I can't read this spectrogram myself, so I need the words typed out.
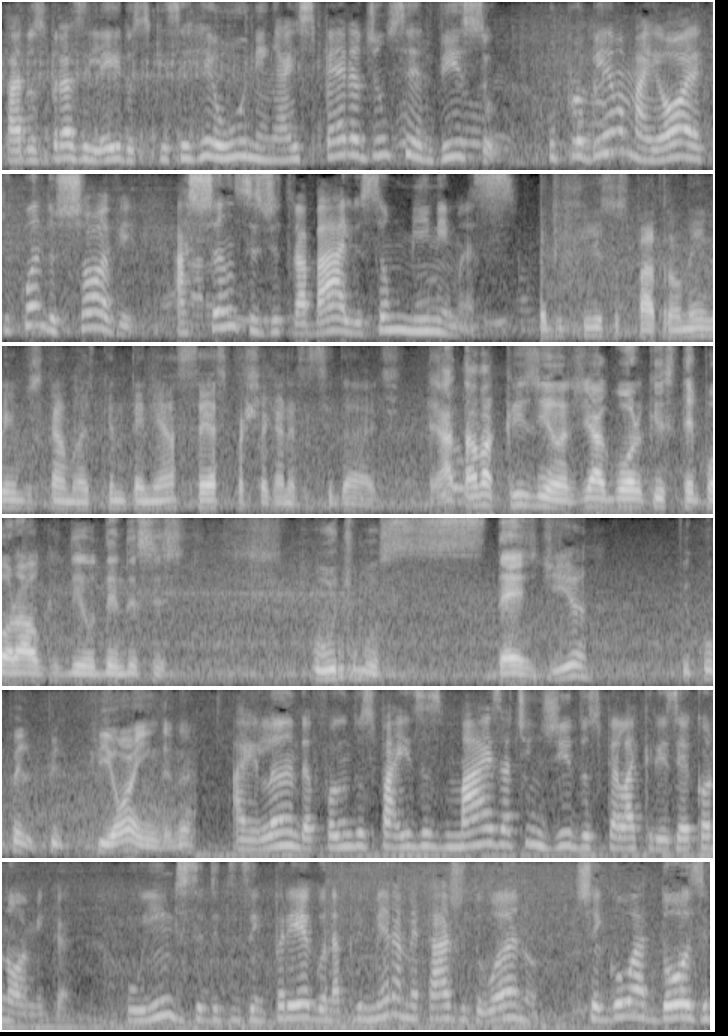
Para os brasileiros que se reúnem à espera de um serviço, o problema maior é que quando chove, as chances de trabalho são mínimas. É difícil, os patrões nem vêm buscar nós porque não tem nem acesso para chegar nessa cidade. Já tava crise antes, e agora que esse temporal que deu dentro desses últimos 10 dias, ficou pi- pi- pior ainda, né? A Irlanda foi um dos países mais atingidos pela crise econômica. O índice de desemprego na primeira metade do ano chegou a 12%.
